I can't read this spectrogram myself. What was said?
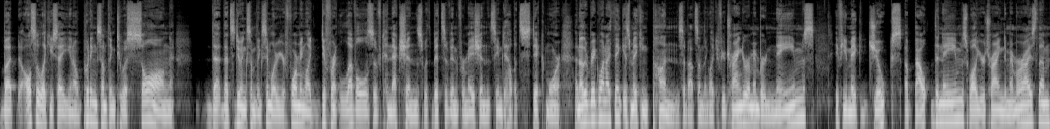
But also, like you say, you know, putting something to a song that that's doing something similar. You're forming like different levels of connections with bits of information that seem to help it stick more. Another big one I think is making puns about something. Like if you're trying to remember names, if you make jokes about the names while you're trying to memorize them,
